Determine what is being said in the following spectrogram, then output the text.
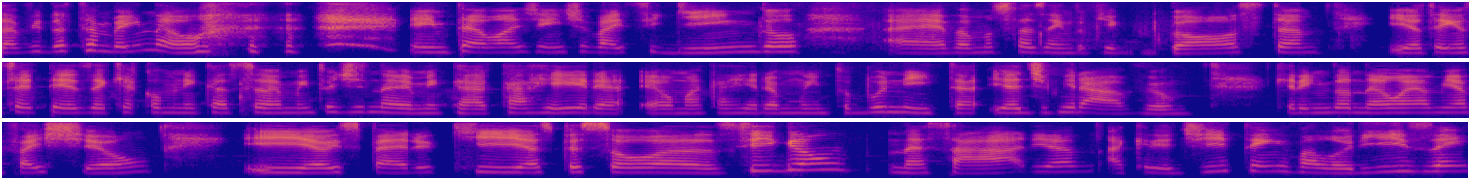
a vida também não. então a gente vai seguindo, é, vamos fazendo o que gosta, e eu tenho certeza que a comunicação é muito dinâmica, a carreira é uma carreira muito bonita e admirável. Querendo ou não, é a minha paixão, e eu espero que as pessoas sigam nessa área, acreditem, valorizem,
